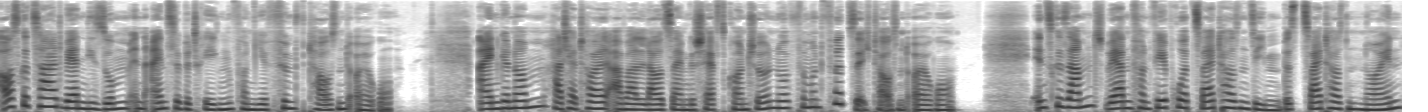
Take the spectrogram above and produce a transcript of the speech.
Ausgezahlt werden die Summen in Einzelbeträgen von je 5.000 Euro. Eingenommen hat Herr Toll aber laut seinem Geschäftskonto nur 45.000 Euro. Insgesamt werden von Februar 2007 bis 2009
